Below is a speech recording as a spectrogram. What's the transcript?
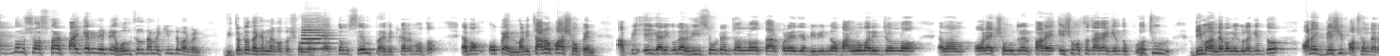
একদম সস্তায় পাইকারি রেটে হোলসেল দামে কিনতে পারবেন। ভিতরটা দেখেন না কত সুন্দর একদম সেম প্রাইভেট কারের মতো এবং ওপেন মানে চারো পাশ ওপেন আপনি এই গাড়িগুলা রিসোর্টের জন্য তারপরে যে বিভিন্ন বাংলো বাড়ির জন্য এবং অনেক সমুদ্রের পারে এই সমস্ত জায়গায় কিন্তু প্রচুর ডিমান্ড এবং এগুলো কিন্তু অনেক বেশি পছন্দের।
